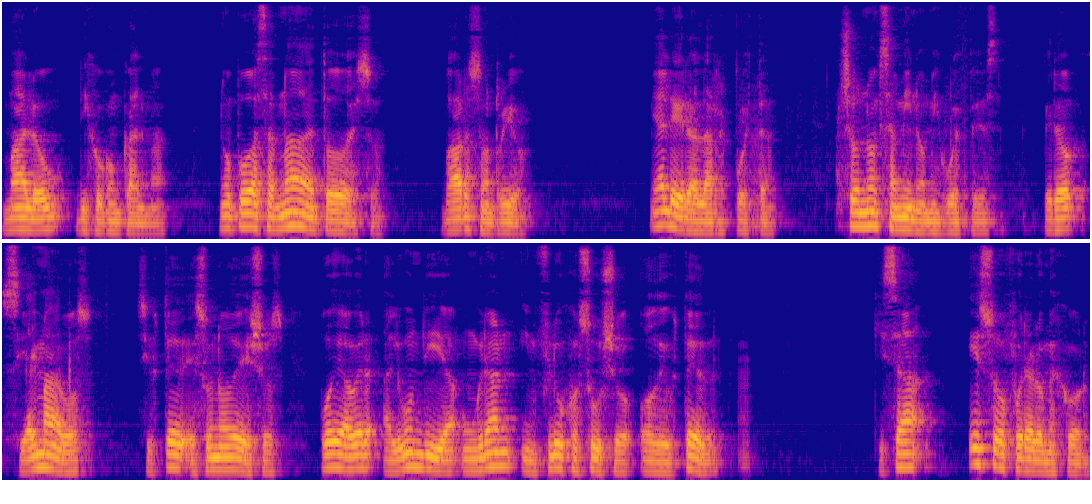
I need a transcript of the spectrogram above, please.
Mallow dijo con calma, no puedo hacer nada de todo eso. Barr sonrió. Me alegra la respuesta. Yo no examino a mis huéspedes, pero si hay magos, si usted es uno de ellos, puede haber algún día un gran influjo suyo o de usted. Quizá eso fuera lo mejor,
